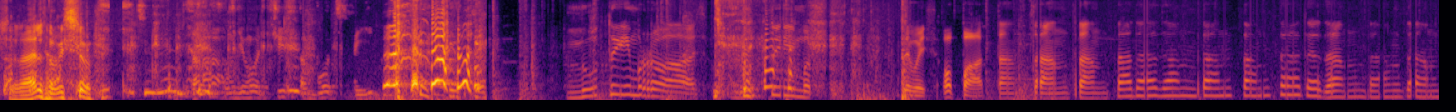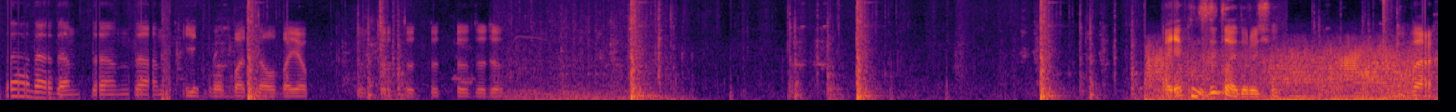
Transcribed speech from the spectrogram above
Що, реально вийшов? Да, у него чисто бот стоит. Ну ти мразь! Ну ти мразь! Дивись, опа, тан тан тан та да дан тан тан та да дан дан дан та да дан дан дан Є боба долбойоб. Ту-ту-ту-ту-ту-ту. А як він злітає, до речі? Вверх.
